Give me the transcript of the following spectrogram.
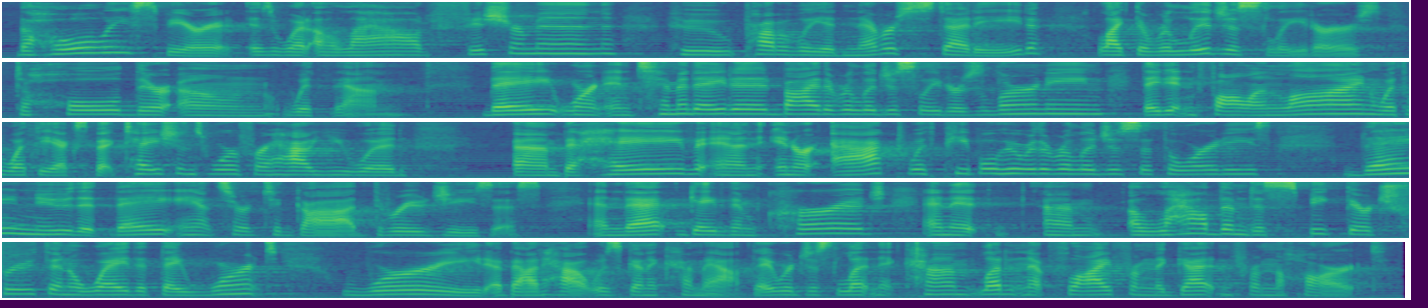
The Holy Spirit is what allowed fishermen who probably had never studied like the religious leaders to hold their own with them. They weren't intimidated by the religious leaders' learning. They didn't fall in line with what the expectations were for how you would um, behave and interact with people who were the religious authorities. They knew that they answered to God through Jesus. And that gave them courage and it um, allowed them to speak their truth in a way that they weren't worried about how it was going to come out. They were just letting it come, letting it fly from the gut and from the heart.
